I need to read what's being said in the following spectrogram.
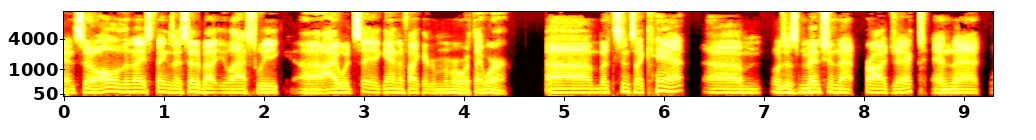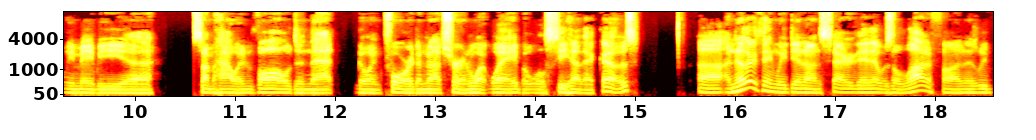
And so all of the nice things I said about you last week, uh, I would say again if I could remember what they were. Um, but since I can't, um, we'll just mention that project and that we may be, uh, somehow involved in that going forward. I'm not sure in what way, but we'll see how that goes. Uh, another thing we did on Saturday that was a lot of fun is we,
